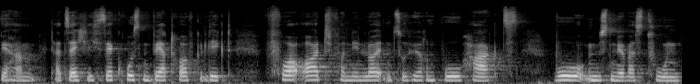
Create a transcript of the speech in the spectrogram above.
Wir haben tatsächlich sehr großen Wert darauf gelegt, vor Ort von den Leuten zu hören, wo hakt's, wo müssen wir was tun.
